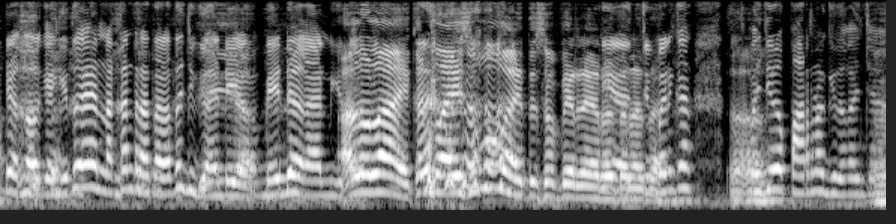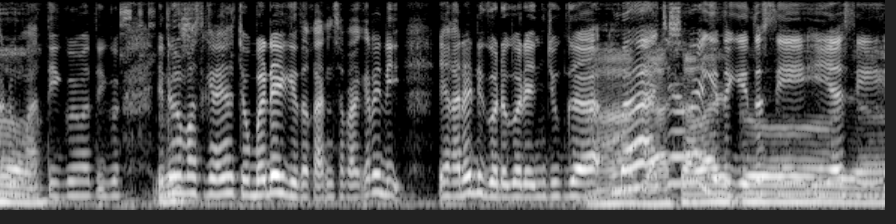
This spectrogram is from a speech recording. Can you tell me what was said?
ya kalau kayak gitu enak kan rata-rata juga ada yang beda kan gitu Iya. Halo Lai, kan Lai semua itu supirnya Iya, rata-rata. cuman kan tetap aja Parno gitu kan cewek aduh mati gue mati gue. Ya udah masukin aja coba deh gitu kan. Sampai akhirnya di ya kadang digoda-godain juga. Nah, Mbak cewek gitu-gitu itu, sih. Iya iya. sih.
